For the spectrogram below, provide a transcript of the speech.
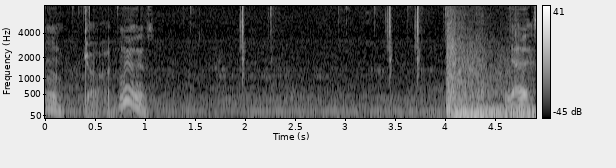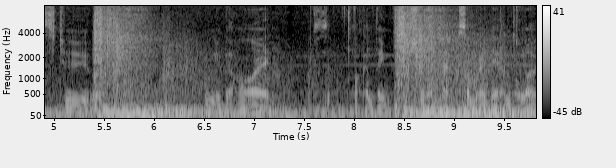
Oh god, look at this. Now there's two. When you're behind. Fucking thing pushing a map somewhere down below.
